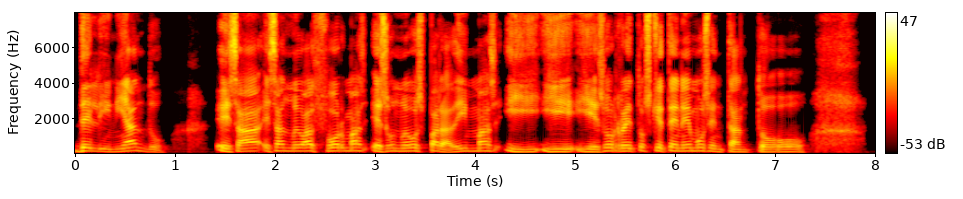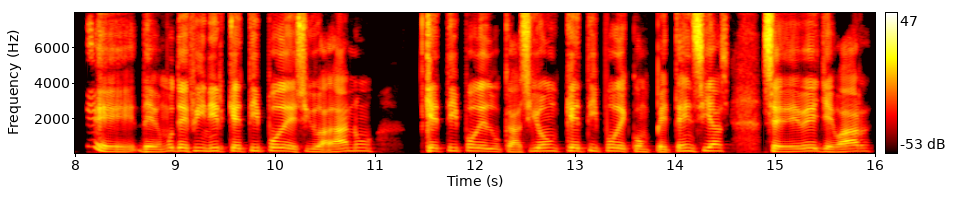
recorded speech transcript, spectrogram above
delineando esa, esas nuevas formas, esos nuevos paradigmas y, esos retos que tenemos en tanto eh, debemos definir qué tipo de ciudadano, qué tipo de educación, qué tipo de competencias se debe llevar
